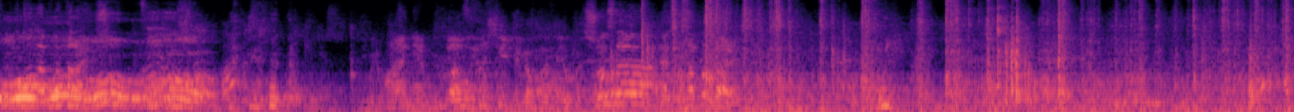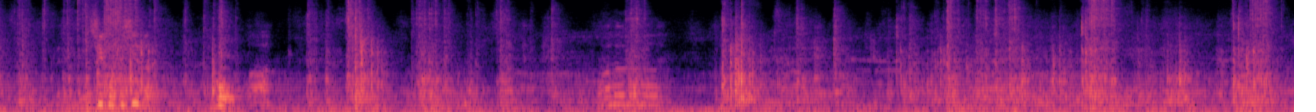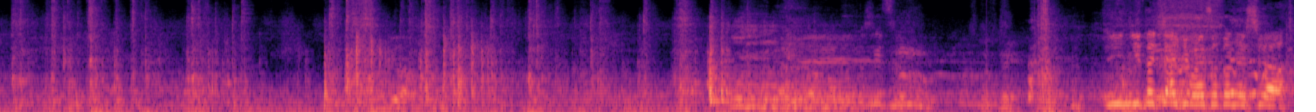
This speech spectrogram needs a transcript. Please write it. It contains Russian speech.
О, нападаючий. А, будь ласка. защитником забил. Що за это, нападаючий? Защита, защита. Гол. А. Давай, давай, давай, давай. Позицию. И не дотягивается до мяча.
